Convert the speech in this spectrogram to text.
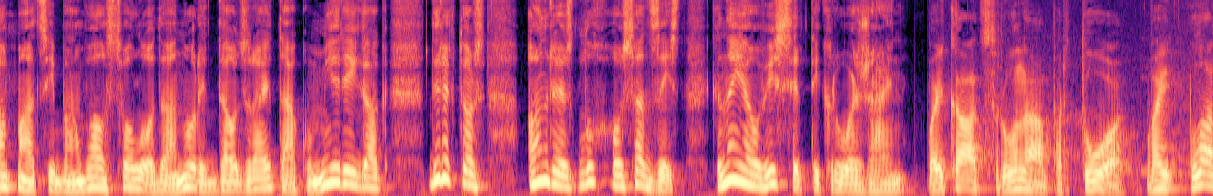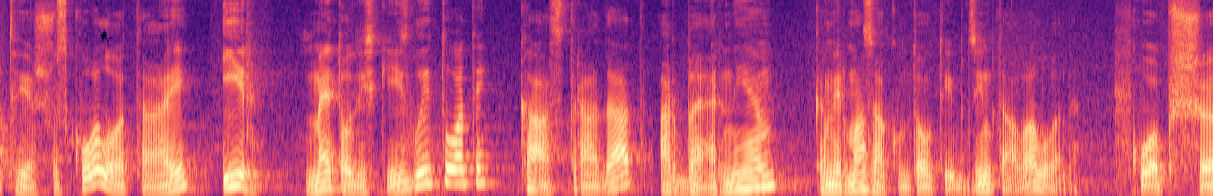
apmācībām valsts valodā norit daudz raitāk un mierīgāk, direktors Andrēs Gluhovs atzīst, ka ne jau viss ir tik rožaini. Vai kāds runā par to, vai latviešu skolotāji ir metodiski izglītoti, kā strādāt ar bērniem, kam ir mazākumtautība dzimtā valoda. Kopš uh,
